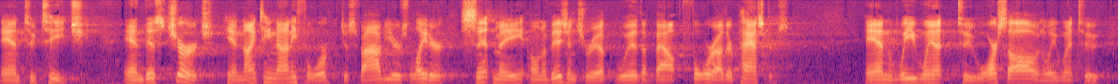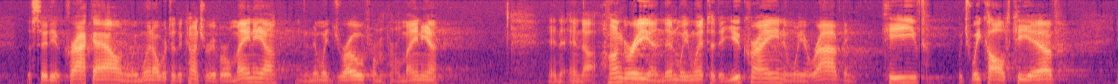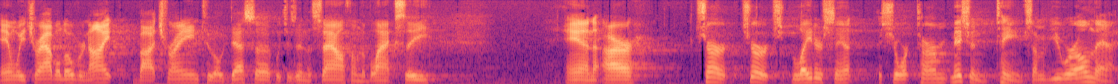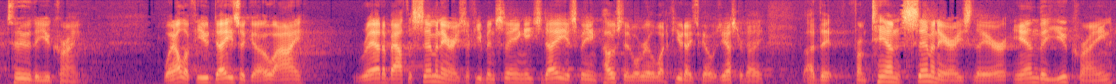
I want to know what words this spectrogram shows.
and to teach. And this church in 1994, just five years later, sent me on a vision trip with about four other pastors. And we went to Warsaw and we went to the city of Krakow and we went over to the country of Romania. And then we drove from Romania and, in uh, Hungary. And then we went to the Ukraine and we arrived in Kiev, which we called Kiev and we traveled overnight by train to Odessa, which is in the south on the Black Sea. And our church, church later sent a short term mission team. Some of you were on that to the Ukraine. Well, a few days ago, I read about the seminaries. If you've been seeing each day it's being posted, well, really wasn't a few days ago, it was yesterday, uh, that from 10 seminaries there in the Ukraine,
